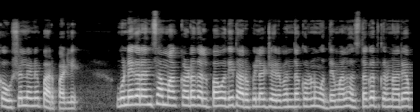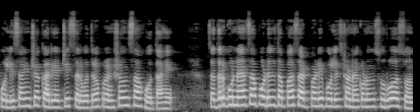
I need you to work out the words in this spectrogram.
कौशल्याने पार पाडली. गुन्हेगारांचा माग काढत अल्पावधीत आरोपीला जेरबंद करून मुद्देमाल हस्तगत करणाऱ्या पोलिसांच्या कार्याची सर्वत्र प्रशंसा होत आहे. सदर गुन्ह्याचा पुढील तपास आटपाडी पोलीस ठाण्याकडून सुरू असून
